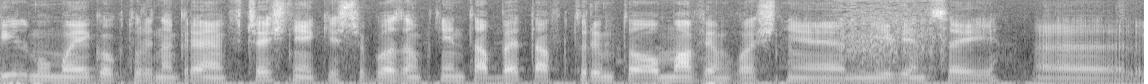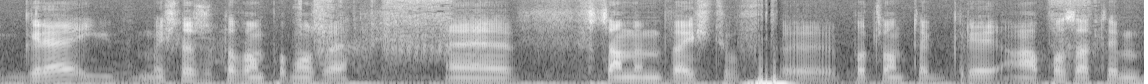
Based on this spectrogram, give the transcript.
filmu mojego, który nagrałem wcześniej, jak jeszcze była zamknięta beta, w którym to omawiam właśnie mniej więcej e, grę i myślę, że to Wam pomoże e, w samym wejściu w e, początek gry, a poza tym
